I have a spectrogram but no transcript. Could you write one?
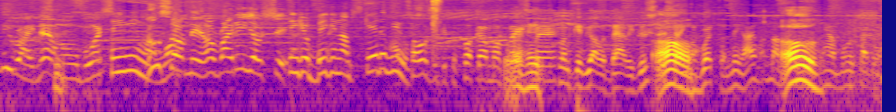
See me right now, homeboy. See me, Do something. I'm right in your shit. Think you're big and I'm scared of I told you get the fuck out my face, man. I'm gonna give y'all a valley. This shit Oh. ain't gonna work for me. I'm not Oh. down, boys, like that.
